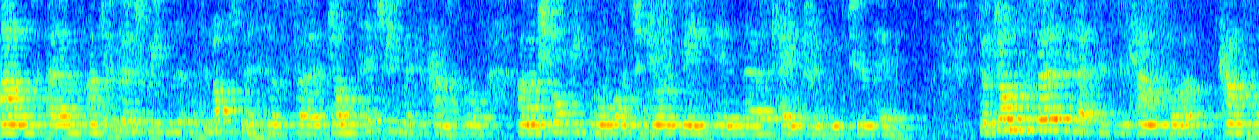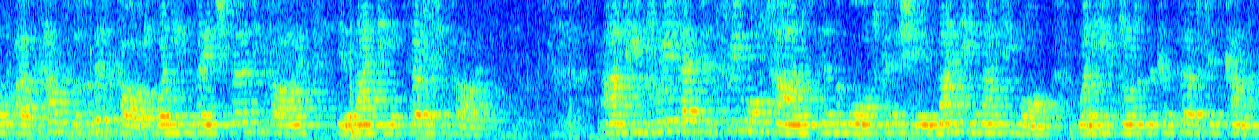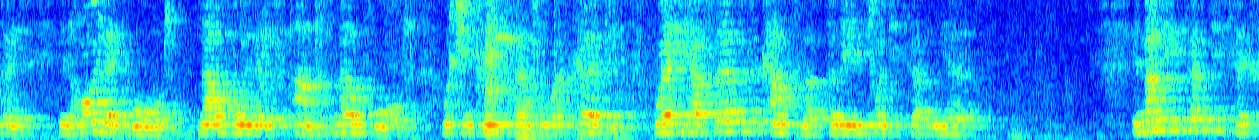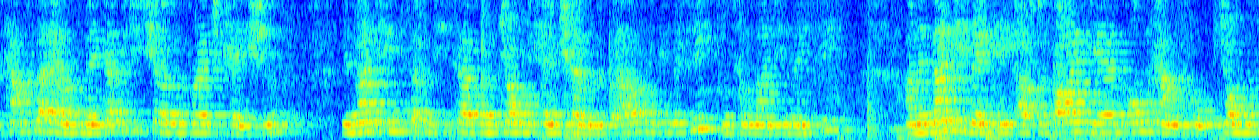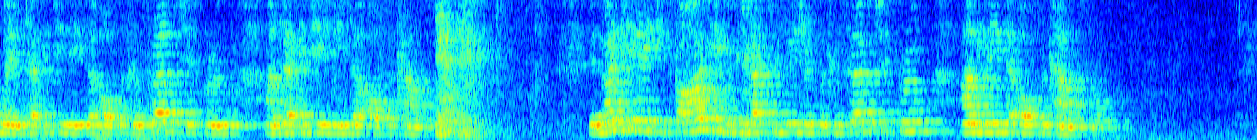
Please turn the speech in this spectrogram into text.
And um, I'm just going to read a little synopsis of uh, John's history with the council, and I'm sure people will want to join me in uh, paying tribute to him. So John was first elected to the council, council as a councillor for this card when he was aged 35 in 1975. And he was re-elected three more times in the ward, finishing in 1991 when he stood as a Conservative candidate in Hoylake Ward, now Hoylake and Mells Ward which includes Central West Kirby, where he has served as a councillor for nearly 27 years. In 1976, Councillor Hale was made Deputy Chairman for Education. In 1977, John became Chairman of the Housing Committee until 1980. And in 1980, after five years on the council, John was made deputy leader of the Conservative group and deputy leader of the council. In 1985, he was elected Leader of the Conservative Group and Leader of the Council.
